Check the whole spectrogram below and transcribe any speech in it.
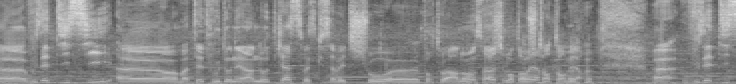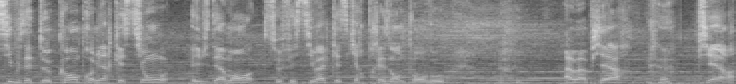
euh, vous êtes d'ici. Euh, on va peut-être vous donner un autre casque parce que ça va être chaud euh, pour toi Arnaud. Ça va, tu m'entends bien Je t'entends bien. Euh, vous êtes d'ici, vous êtes de Caen. Première question, évidemment, ce festival, qu'est-ce qu'il représente pour vous Ah bah Pierre Pierre,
